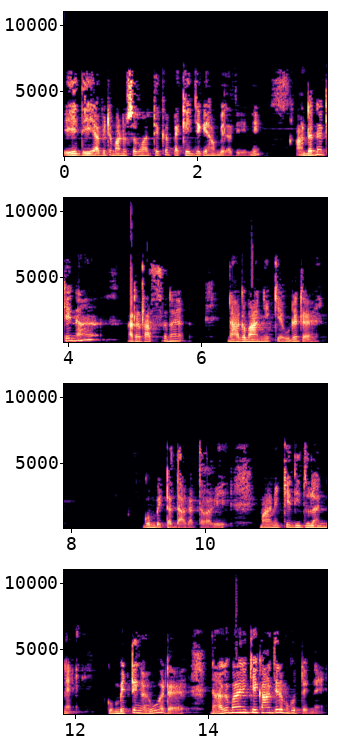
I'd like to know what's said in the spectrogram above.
ඒ දේ අපිට මනුස්සකමත් එක්ක පැකේජ් එකේ හම්බෙලා තියෙන්නේ. අඬන කෙනා අර ලස්සන නාගමාන්‍යකයේ උඩට ගොම්බෙට්ටක් දාගත්තා වගේ මාණික්කේ දිදුලන්නේ නැහැ. ගොම්බෙට්ටෙන් ඇහුවට නාගමාණික්කේ කාන්තේට මුකුත් වෙන්නේ නැහැ.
